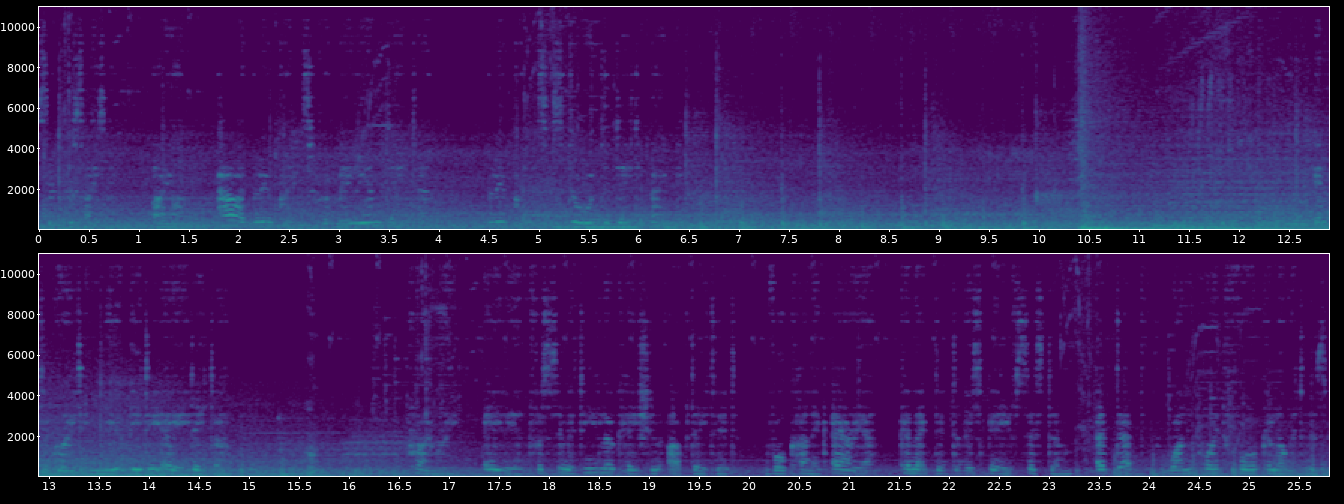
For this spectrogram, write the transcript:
Synthesizing ion power blueprints from alien data. Blueprints stored to data bank. Integrating new PDA data. Primary alien facility location updated. Volcanic area connected to this cave system at depth 1.4 kilometers.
